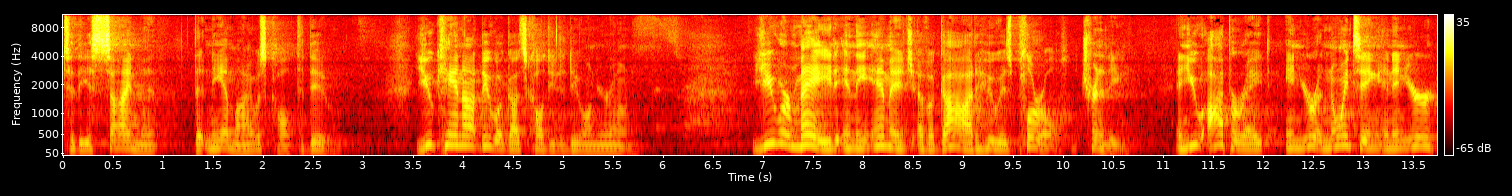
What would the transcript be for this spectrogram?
to the assignment that Nehemiah was called to do. You cannot do what God's called you to do on your own. You were made in the image of a God who is plural, Trinity. And you operate in your anointing and in your,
